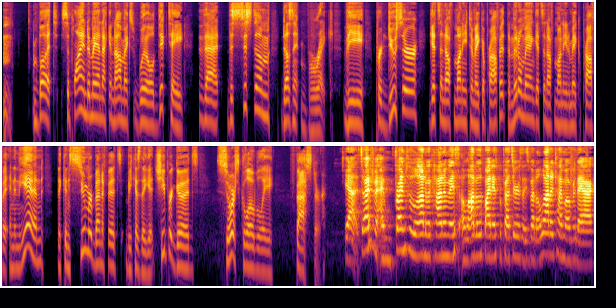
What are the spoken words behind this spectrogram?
but supply and demand economics will dictate that the system doesn't break. The producer gets enough money to make a profit, the middleman gets enough money to make a profit. And in the end, the consumer benefits because they get cheaper goods source globally faster. Yeah, so actually, I'm friends with a lot of economists, a lot of the finance professors. I spent a lot of time over there,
